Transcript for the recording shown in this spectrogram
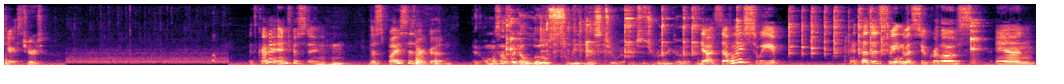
cheers. Cheers. It's kind of interesting. Mm-hmm. The spices are good. It almost has like a little sweetness to it, which is really good. Yeah, it's definitely sweet. It says it's sweetened with sucralose, and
